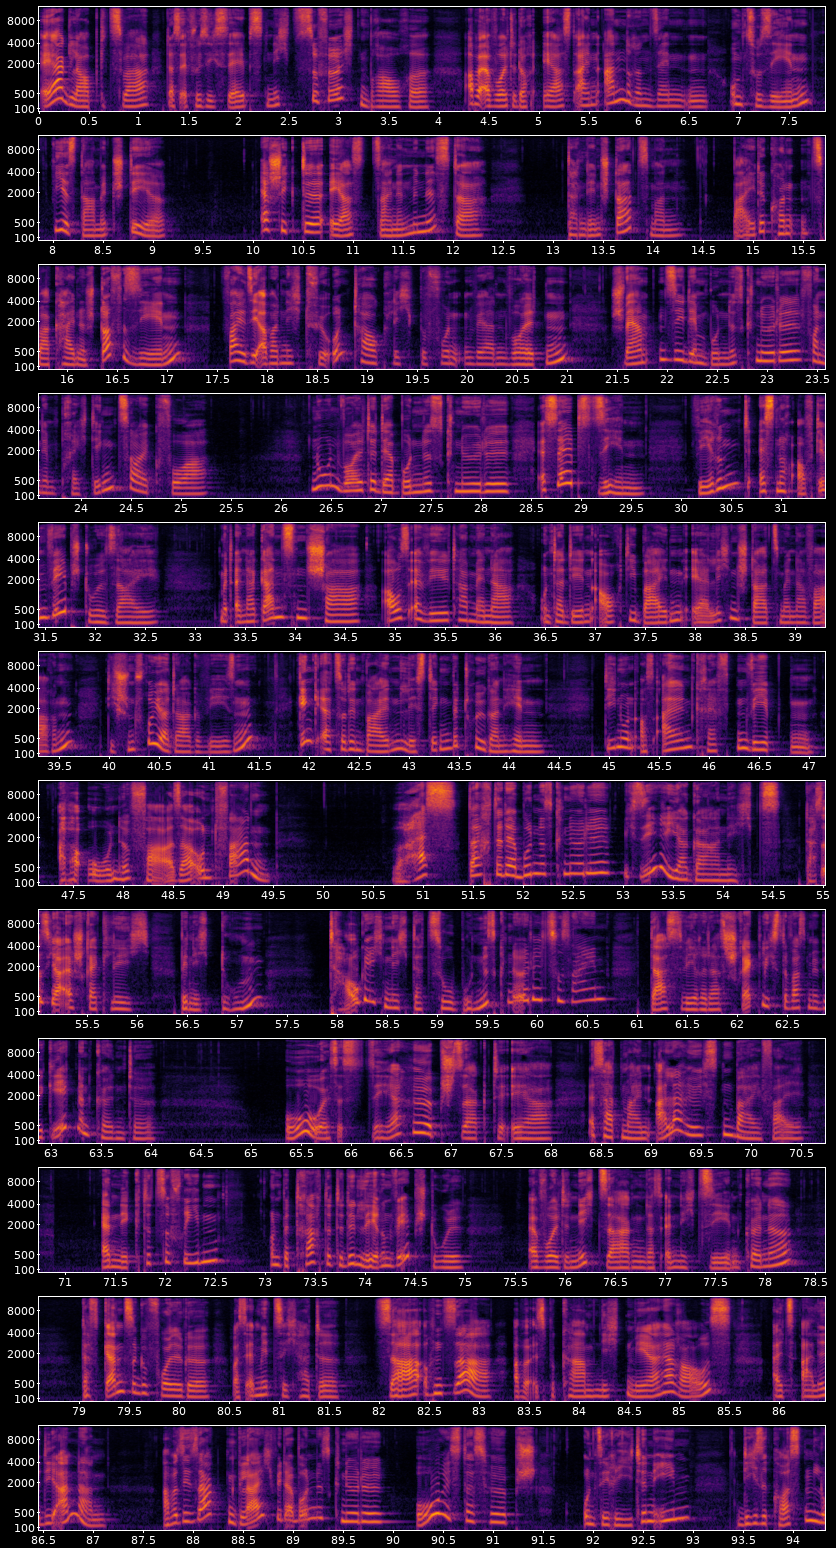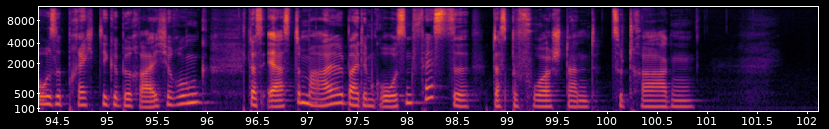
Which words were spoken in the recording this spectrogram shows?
Er glaubte zwar, dass er für sich selbst nichts zu fürchten brauche, aber er wollte doch erst einen anderen senden, um zu sehen, wie es damit stehe. Er schickte erst seinen Minister, dann den Staatsmann. Beide konnten zwar keine Stoffe sehen, weil sie aber nicht für untauglich befunden werden wollten, schwärmten sie dem Bundesknödel von dem prächtigen Zeug vor. Nun wollte der Bundesknödel es selbst sehen, während es noch auf dem Webstuhl sei, mit einer ganzen Schar auserwählter Männer, unter denen auch die beiden ehrlichen Staatsmänner waren, die schon früher da gewesen, ging er zu den beiden listigen Betrügern hin, die nun aus allen Kräften webten, aber ohne Faser und Faden. Was? dachte der Bundesknödel, ich sehe ja gar nichts. Das ist ja erschrecklich. Bin ich dumm? Tauge ich nicht dazu, Bundesknödel zu sein? Das wäre das Schrecklichste, was mir begegnen könnte. Oh, es ist sehr hübsch, sagte er. Es hat meinen allerhöchsten Beifall. Er nickte zufrieden und betrachtete den leeren Webstuhl. Er wollte nicht sagen, dass er nichts sehen könne, das ganze Gefolge, was er mit sich hatte, sah und sah, aber es bekam nicht mehr heraus als alle die anderen. Aber sie sagten gleich wie der Bundesknödel, oh, ist das hübsch, und sie rieten ihm, diese kostenlose prächtige Bereicherung das erste Mal bei dem großen Feste, das bevorstand, zu tragen.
